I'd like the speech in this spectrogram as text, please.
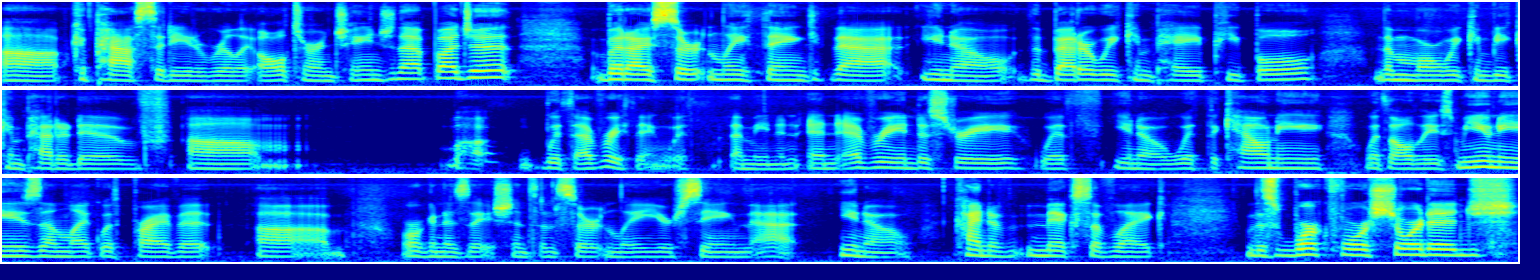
uh, capacity to really alter and change that budget. But I certainly think that you know the better we can pay people, the more we can be competitive. Um, uh, with everything with i mean in, in, every industry with you know with the county with all these munis and like with private um, organizations and certainly you're seeing that you know kind of mix of like this workforce shortage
